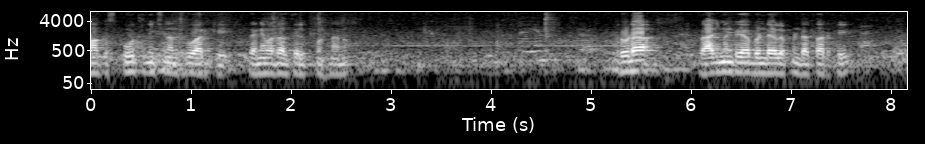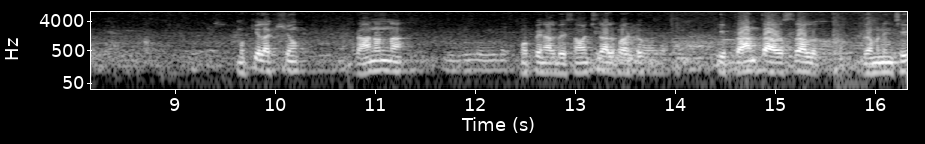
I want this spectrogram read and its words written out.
మాకు స్ఫూర్తినిచ్చినందుకు వారికి ధన్యవాదాలు తెలుపుకుంటున్నాను. RUDA Rajahmundry urban development authority. ముఖ్య లక్ష్యం రానున్న ముప్పై నలభై సంవత్సరాల పాటు ఈ ప్రాంత అవసరాలు గమనించి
